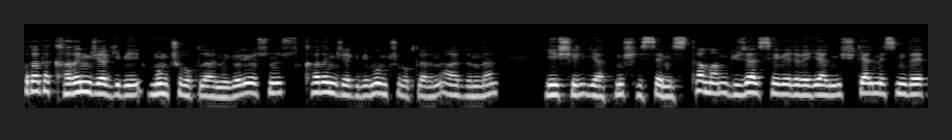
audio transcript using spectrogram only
Burada karınca gibi mum çubuklarını görüyorsunuz. Karınca gibi mum çubuklarının ardından yeşil yakmış hissemiz. Tamam güzel seviyelere gelmiş. Gelmesini de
